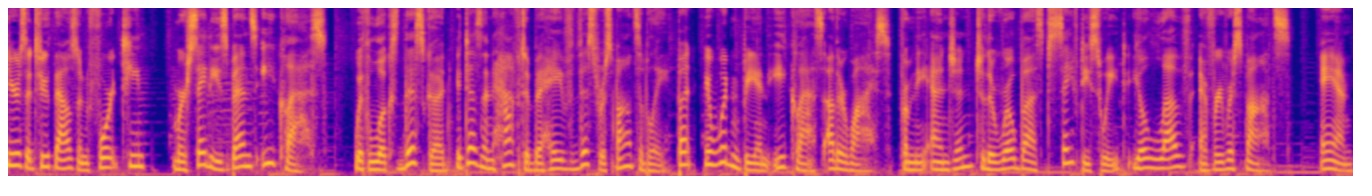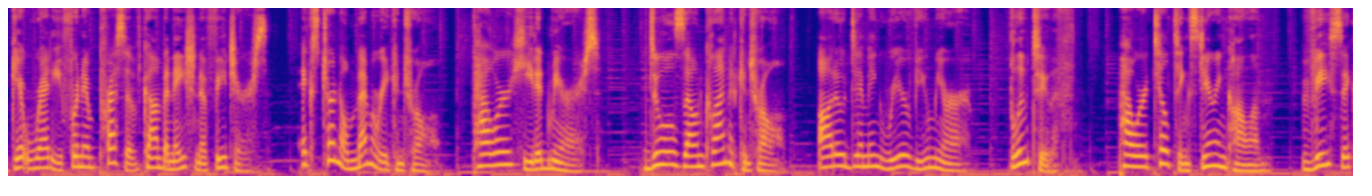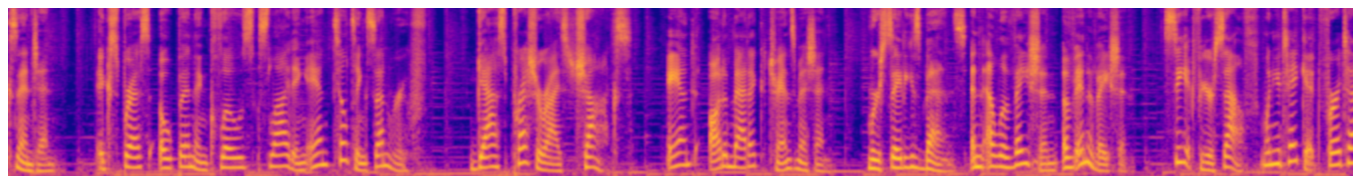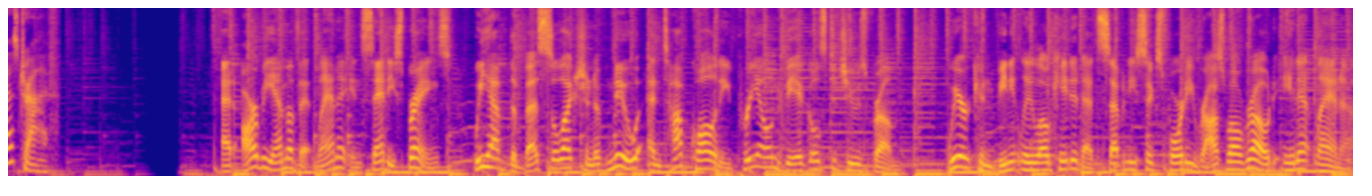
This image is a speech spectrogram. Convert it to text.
Here's a 2014 Mercedes-Benz E-Class. With looks this good, it doesn't have to behave this responsibly, but it wouldn't be an E-Class otherwise. From the engine to the robust safety suite, you'll love every response. And get ready for an impressive combination of features. External memory control, power heated mirrors, dual zone climate control, auto dimming rear view mirror, Bluetooth, power tilting steering column, V6 engine, express open and close sliding and tilting sunroof, gas pressurized shocks, and automatic transmission. Mercedes Benz, an elevation of innovation. See it for yourself when you take it for a test drive. At RBM of Atlanta in Sandy Springs, we have the best selection of new and top quality pre owned vehicles to choose from. We are conveniently located at 7640 Roswell Road in Atlanta.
